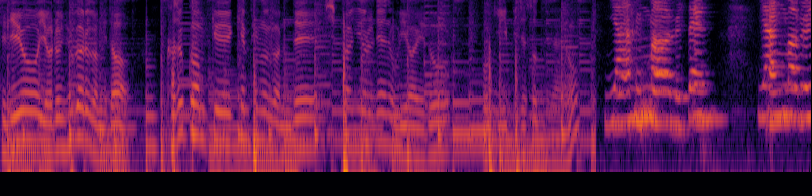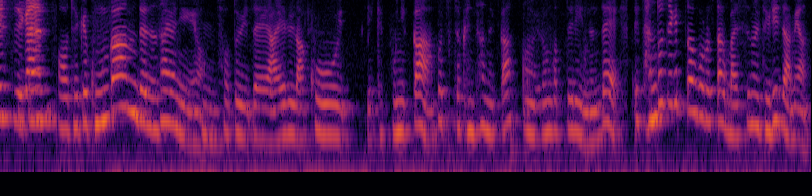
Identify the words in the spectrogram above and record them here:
드디어 여름 휴가를 갑니다. 가족과 함께 캠핑을 가는데 18개월 된 우리 아이도 모기 빚에 써드나요? 약 먹을 땐, 약 먹을 시간. 어, 되게 공감되는 사연이에요. 음. 저도 이제 아이를 낳고 이렇게 보니까 이거 진짜 괜찮을까? 어, 이런 것들이 있는데 단도직입적으로 딱 말씀을 드리자면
